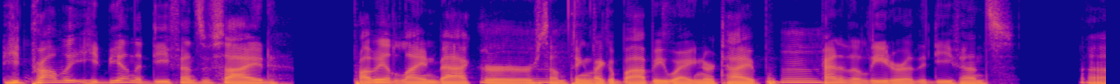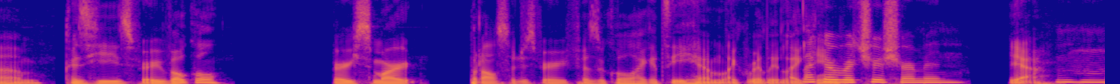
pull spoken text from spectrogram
He'd probably he'd be on the defensive side, probably a linebacker or Mm. something like a Bobby Wagner type, Mm. kind of the leader of the defense, because he's very vocal, very smart, but also just very physical. I could see him like really liking, like a Richard Sherman. yeah, Mm-hmm.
